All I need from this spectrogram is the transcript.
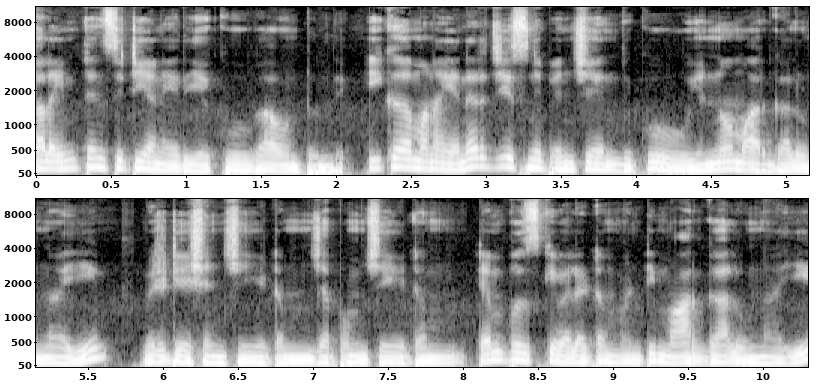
చాలా ఇంటెన్సిటీ అనేది ఎక్కువగా ఉంటుంది. ఇక మన ఎనర్జీస్ని పెంచేందుకు ఎన్నో మార్గాలు ఉన్నాయి. మెడిటేషన్ చేయటం జపం చేయటం టెంపుల్స్కి వెళ్ళటం వంటి మార్గాలు ఉన్నాయి.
